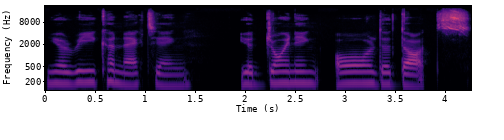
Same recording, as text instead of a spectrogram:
You're reconnecting, you're joining all the dots.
